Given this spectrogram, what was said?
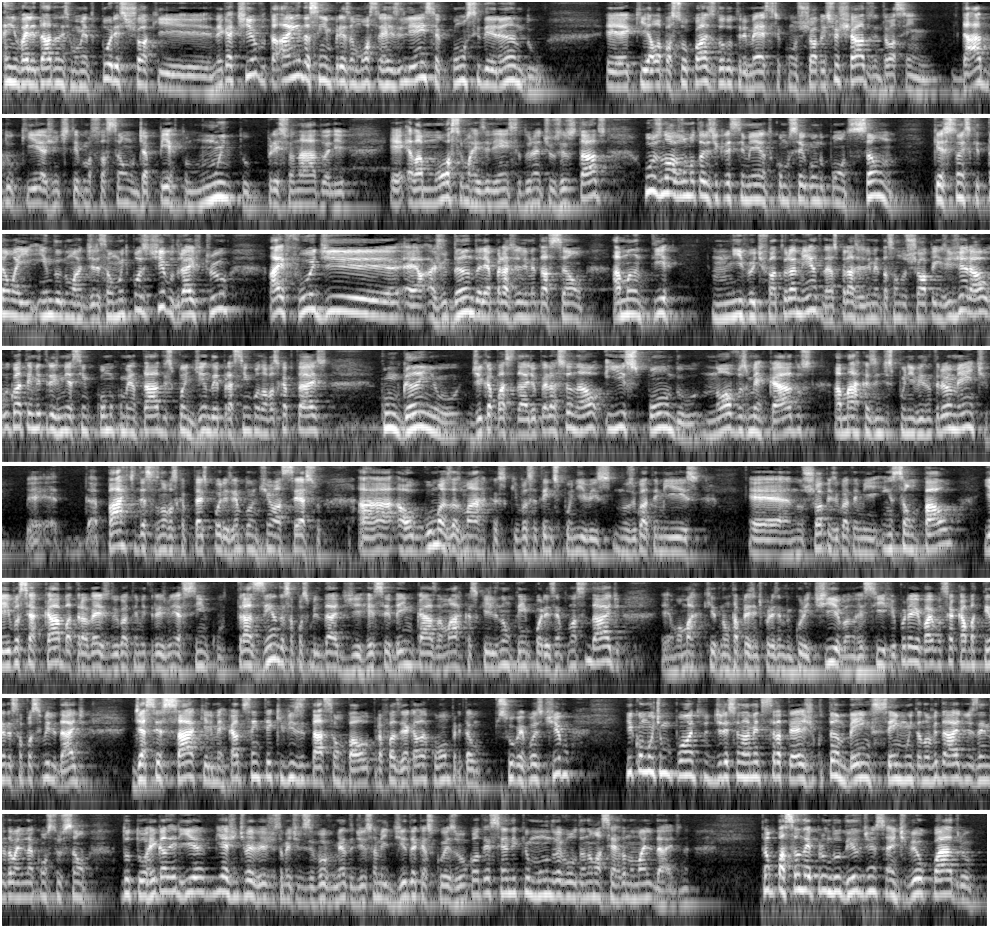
é invalidada nesse momento por esse choque negativo, tá? Ainda assim a empresa mostra resiliência considerando é, que ela passou quase todo o trimestre com os shoppings fechados, então assim, dado que a gente teve uma situação de aperto muito pressionado ali, é, ela mostra uma resiliência durante os resultados. Os novos motores de crescimento, como segundo ponto, são questões que estão aí indo numa direção muito positiva. Drive-thru, iFood é, ajudando ali a praça de alimentação a manter um nível de faturamento, né, as praças de alimentação dos shoppings em geral. O Iguatemi 365, como comentado, expandindo para cinco novas capitais, com ganho de capacidade operacional e expondo novos mercados a marcas indisponíveis anteriormente. É, parte dessas novas capitais, por exemplo, não tinham acesso a, algumas das marcas que você tem disponíveis nos Iguatemis, é, nos shoppings Iguatemi em São Paulo, e aí você acaba, através do Iguatemi 365, trazendo essa possibilidade de receber em casa marcas que ele não tem, por exemplo, na cidade, é uma marca que não está presente, por exemplo, em Curitiba, no Recife, por aí vai, você acaba tendo essa possibilidade de acessar aquele mercado sem ter que visitar São Paulo para fazer aquela compra, então super positivo. E como último ponto, de direcionamento estratégico, também sem muita novidade, eles ainda estão ali na construção do Torre e Galeria, e a gente vai ver justamente o desenvolvimento disso à medida que as coisas vão acontecendo e que o mundo vai voltando a uma certa normalidade. Né? Então, passando aí para um due diligence, a gente vê o quadro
